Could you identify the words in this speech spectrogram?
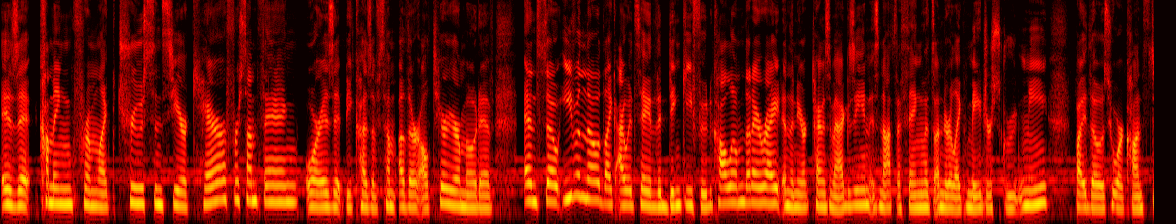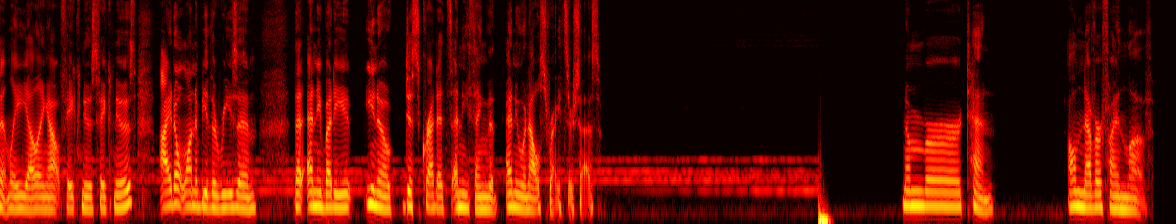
is it coming from like true, sincere care for something, or is it because of some other ulterior motive? And so, even though, like, I would say the dinky food column that I write in the New York Times Magazine is not the thing that's under like major scrutiny by those who are constantly yelling out fake news, fake news, I don't want to be the reason that anybody, you know, discredits anything that anyone else writes or says. Number 10. I'll never find love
